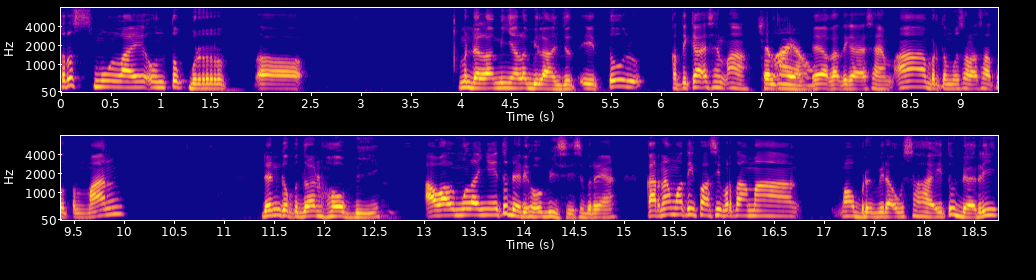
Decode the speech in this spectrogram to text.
Terus mulai untuk ber eh, mendalaminya lebih lanjut itu ketika SMA. SMA ya. Ya, ketika SMA bertemu salah satu teman dan kebetulan hobi. Awal mulanya itu dari hobi sih sebenarnya. Karena motivasi pertama mau berwirausaha itu dari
